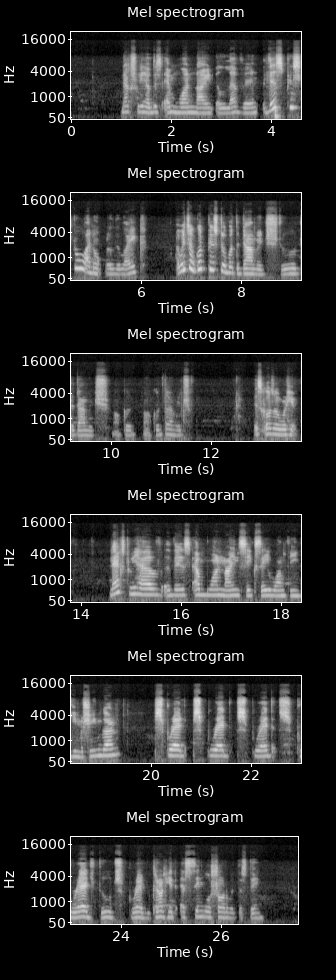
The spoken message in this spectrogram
next we have this m1911 this pistol i don't really like i mean it's a good pistol but the damage dude the damage not good not good damage this goes over here next we have this m196a1 thingy machine gun spread, spread, spread, spread, dude, spread. You cannot hit a single shot with this thing.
